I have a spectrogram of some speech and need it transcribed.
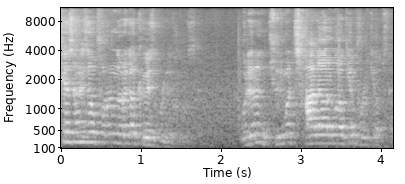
세상에서 부르는 노래가 교회에서 불려지고 있어요. 우리는 주님을 찬양하는 것밖에 부를 게 없어요.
